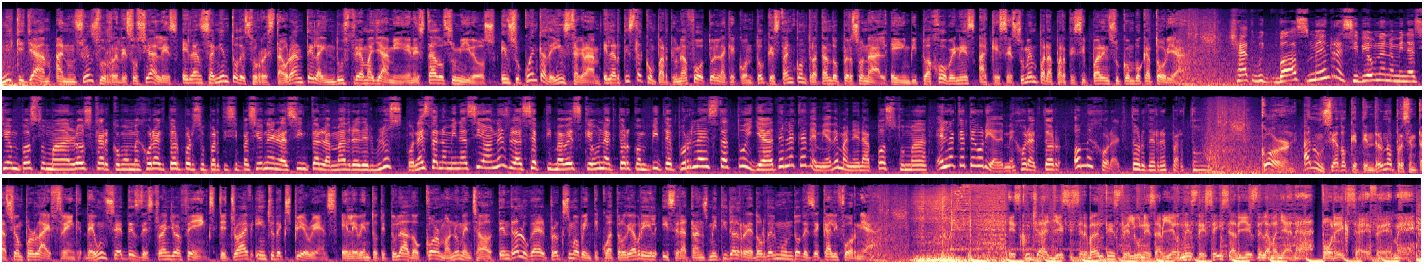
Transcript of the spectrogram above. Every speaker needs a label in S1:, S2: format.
S1: Nicky Jam anunció en sus redes sociales el lanzamiento de su restaurante La Industria Miami en Estados Unidos. En su cuenta de Instagram, el artista compartió una foto en la que contó que están contratando personal e invitó a jóvenes a que se sumen para participar en su convocatoria.
S2: Chadwick Boseman recibió una nominación póstuma al Oscar como mejor actor por su participación en la cinta La Madre del Blues. Con esta nominación es la séptima vez que un actor compite por la estatuilla de la Academia de manera póstuma en la categoría categoría de mejor actor o mejor actor de reparto.
S1: Korn ha anunciado que tendrá una presentación por livestream de un set desde Stranger Things, The Drive into the Experience. El evento titulado Korn Monumental tendrá lugar el próximo 24 de abril y será transmitido alrededor del mundo desde California.
S3: Escucha a Jesse Cervantes de lunes a viernes de 6 a 10 de la mañana por Exa FM.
